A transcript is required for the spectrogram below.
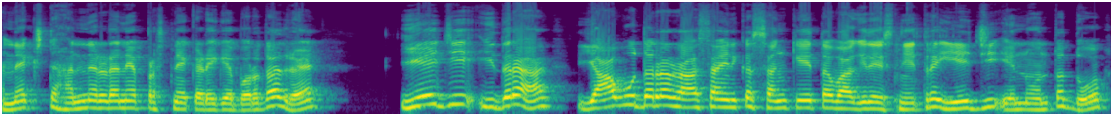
ನೆಕ್ಸ್ಟ್ ಹನ್ನೆರಡನೇ ಪ್ರಶ್ನೆ ಕಡೆಗೆ ಬರೋದಾದ್ರೆ ಎ ಜಿ ಇದರ ಯಾವುದರ ರಾಸಾಯನಿಕ ಸಂಕೇತವಾಗಿದೆ ಸ್ನೇಹಿತರೆ? ಎ ಜಿ ಎನ್ನುವಂಥದ್ದು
